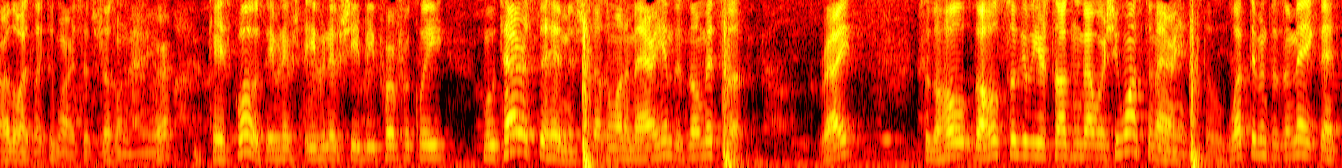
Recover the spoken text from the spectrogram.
Otherwise, like the Gemara says, she does want to marry her. Case closed. Even if even if she'd be perfectly mutaris to him, if she doesn't want to marry him, there's no mitzvah, right? So the whole the whole sugi here is talking about where she wants to marry him. So what difference does it make that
